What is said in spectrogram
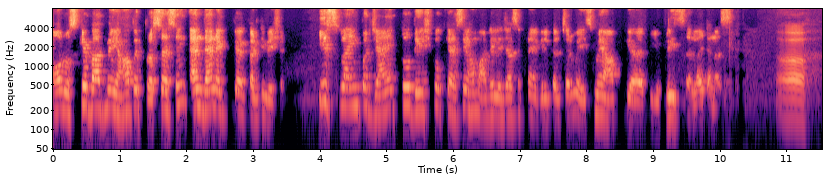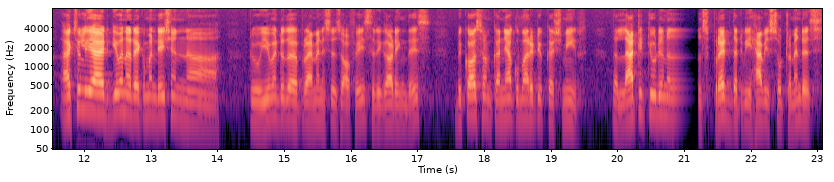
और उसके बाद में यहाँ पे प्रोसेसिंग एंड देन कल्टीवेशन इस लाइन पर जाए तो देश को कैसे हम आगे ले जा सकते हैं एग्रीकल्चर में? इसमें आप please lighten us actually I given recommendation to even to the prime minister's office regarding this because from Kanyakumari to Kashmir the latitudinal spread that we have is so tremendous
